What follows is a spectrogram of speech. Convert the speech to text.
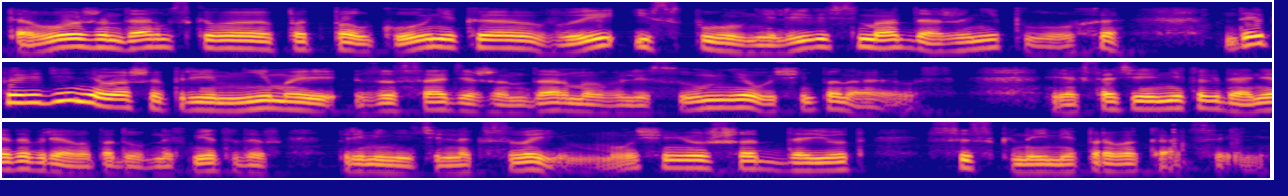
Того жандармского подполковника вы исполнили весьма даже неплохо. Да и поведение ваше при мнимой засаде жандарма в лесу мне очень понравилось. Я, кстати, никогда не одобряла подобных методов применительно к своим. Очень уж отдает сыскными провокациями».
